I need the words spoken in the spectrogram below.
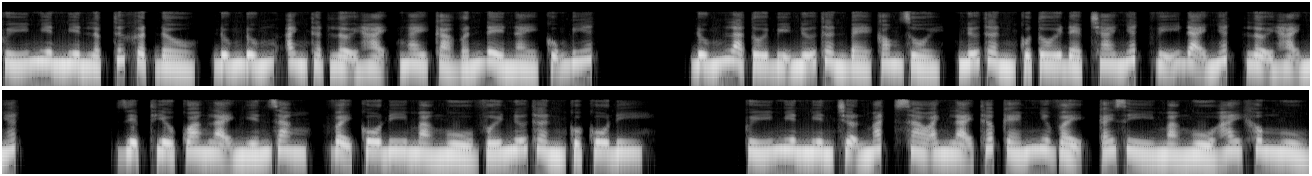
Quý Miên Miên lập tức gật đầu, đúng đúng, anh thật lợi hại, ngay cả vấn đề này cũng biết. Đúng là tôi bị nữ thần bè cong rồi, nữ thần của tôi đẹp trai nhất, vĩ đại nhất, lợi hại nhất. Diệp Thiều Quang lại nghiến răng, vậy cô đi mà ngủ với nữ thần của cô đi. Quý miên miên trợn mắt sao anh lại thấp kém như vậy, cái gì mà ngủ hay không ngủ.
